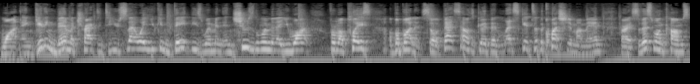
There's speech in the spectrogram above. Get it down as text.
want and getting them attracted to you so that way you can date these women and choose the women that you want from a place of abundance. So if that sounds good, then let's get to the question, my man. All right, so this one comes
